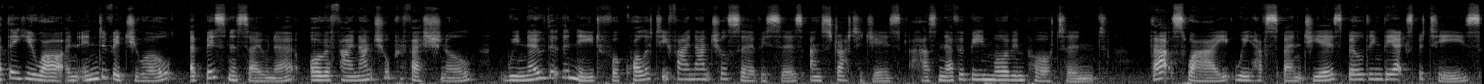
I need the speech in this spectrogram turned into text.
Whether you are an individual, a business owner, or a financial professional, we know that the need for quality financial services and strategies has never been more important. That's why we have spent years building the expertise,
